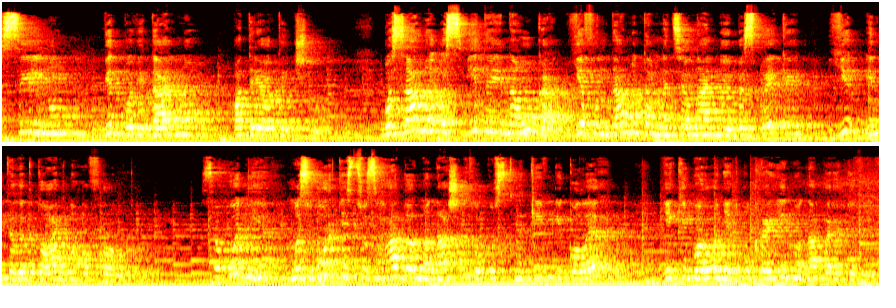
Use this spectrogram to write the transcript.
сильну, відповідальну, патріотичну. Бо саме освіта і наука є фундаментом національної безпеки й інтелектуального фронту. Сьогодні ми з гордістю згадуємо наших випускників і колег, які боронять Україну на передовій.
